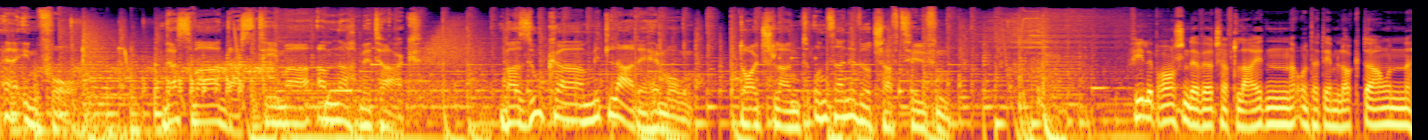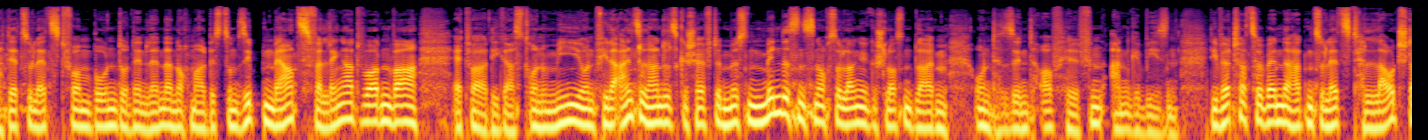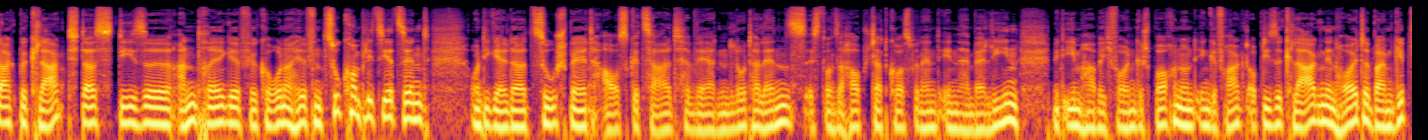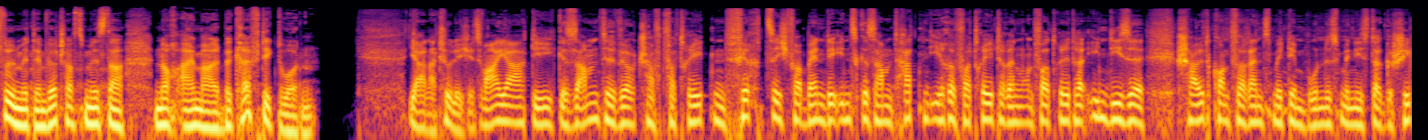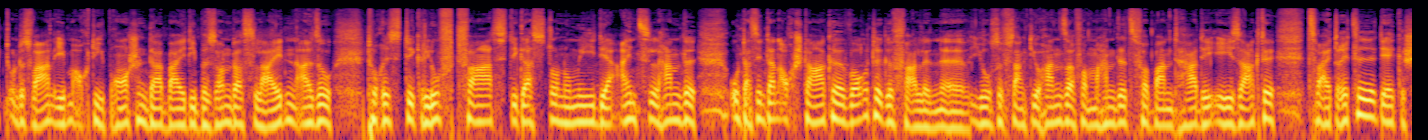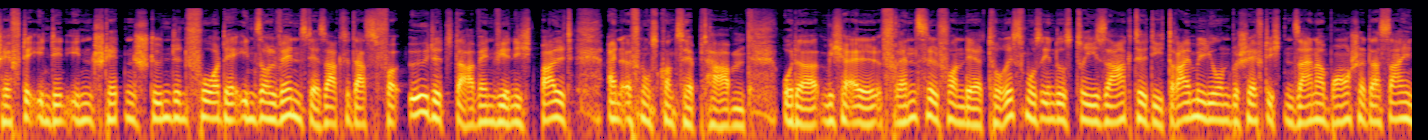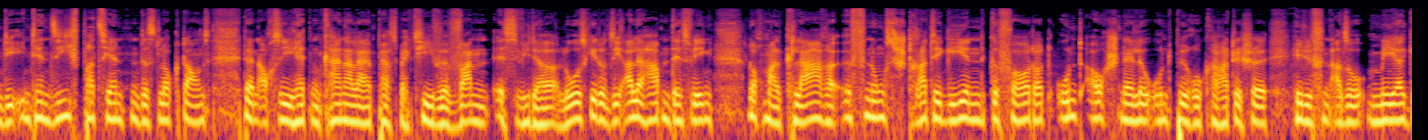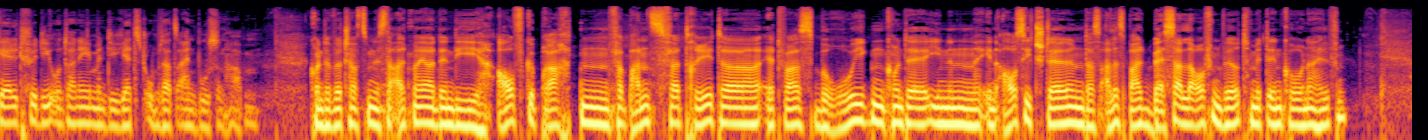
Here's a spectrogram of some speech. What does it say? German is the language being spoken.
HR Info. Das war das Thema am Nachmittag. Bazooka mit Ladehemmung. Deutschland und seine Wirtschaftshilfen. Viele Branchen der Wirtschaft leiden unter dem Lockdown, der zuletzt vom Bund und den Ländern nochmal bis zum 7. März verlängert worden war. Etwa die Gastronomie und viele Einzelhandelsgeschäfte müssen mindestens noch so lange geschlossen bleiben und sind auf Hilfen angewiesen. Die Wirtschaftsverbände hatten zuletzt lautstark beklagt, dass diese Anträge für Corona-Hilfen zu kompliziert sind und die Gelder zu spät ausgezahlt werden. Lothar Lenz ist unser Hauptstadtkorrespondent in Berlin. Mit ihm habe ich vorhin gesprochen und ihn gefragt, ob diese Klagen denn heute beim Gipfel mit dem Wirtschaftsminister noch einmal bekräftigt wurden. Ja, natürlich. Es war ja die gesamte Wirtschaft vertreten. 40 Verbände insgesamt hatten ihre Vertreterinnen und Vertreter in diese Schaltkonferenz mit dem Bundesminister geschickt. Und es waren eben auch die Branchen dabei, die besonders leiden. Also Touristik, Luftfahrt, die Gastronomie, der Einzelhandel. Und da sind dann auch starke Worte gefallen. Äh, Josef St. Johanser vom Handelsverband HDE sagte, zwei Drittel der Geschäfte in den Innenstädten stünden vor der Insolvenz. Der sagte, das verödet da, wenn wir nicht bald bald ein Öffnungskonzept haben. Oder Michael Frenzel von der Tourismusindustrie sagte, die drei Millionen Beschäftigten seiner Branche, das seien die Intensivpatienten des Lockdowns, denn auch sie hätten keinerlei Perspektive, wann es wieder losgeht. Und sie alle haben deswegen nochmal klare Öffnungsstrategien gefordert und auch schnelle und bürokratische Hilfen, also mehr Geld für die Unternehmen, die jetzt Umsatzeinbußen haben. Konnte Wirtschaftsminister Altmaier denn die aufgebrachten Verbandsvertreter etwas beruhigen? Konnte er Ihnen in Aussicht stellen, dass alles bald besser laufen wird mit den Corona-Hilfen?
